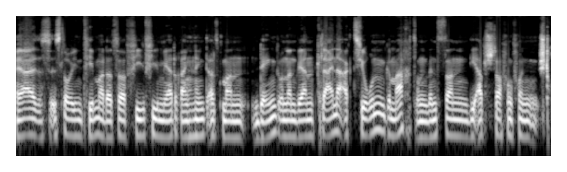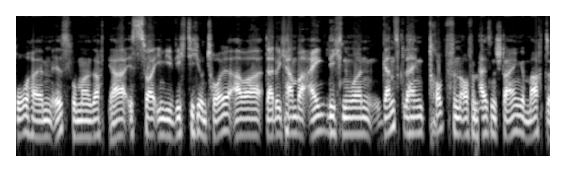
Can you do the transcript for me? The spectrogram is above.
Ja, das ist, glaube ich, ein Thema, dass da viel, viel mehr dran hängt, als man denkt. Und dann werden kleine Aktionen gemacht. Und wenn es dann die Abstaffung von Strohhalmen ist, wo man sagt, ja, ist zwar irgendwie wichtig und toll, aber dadurch haben wir eigentlich nur einen ganz kleinen Tropfen auf einen heißen Stein gemacht. Äh,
